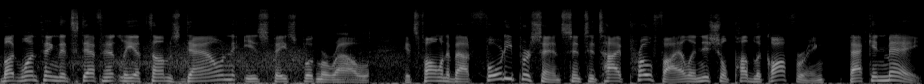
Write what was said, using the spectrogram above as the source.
But one thing that's definitely a thumbs down is Facebook morale. It's fallen about 40% since its high profile initial public offering back in May.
